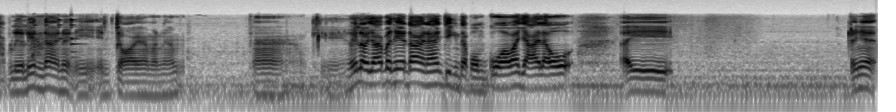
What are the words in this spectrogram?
ขับเรือเล่นได้เนี่ยนี่เอนจอยมันครับ อ่าโอเคเฮ้ยเราย้ายประเทศได้นะจริงแต่ผมกลัวว่าย้ายแล้วไอไอเนี่ย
